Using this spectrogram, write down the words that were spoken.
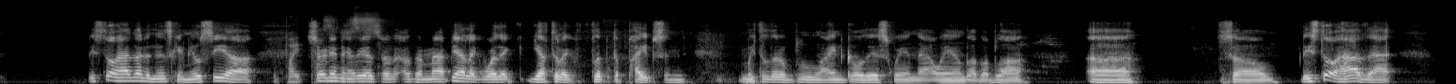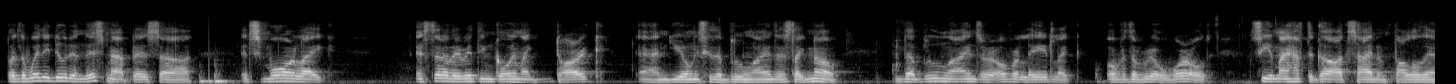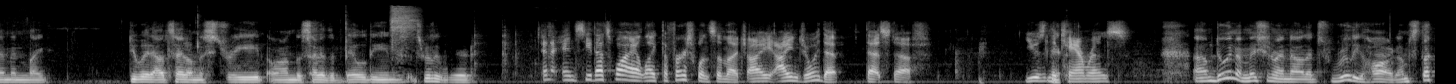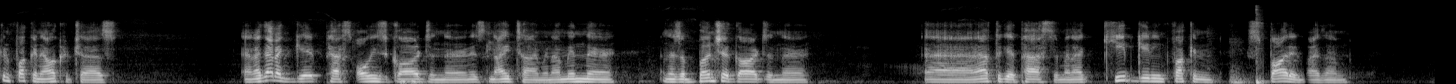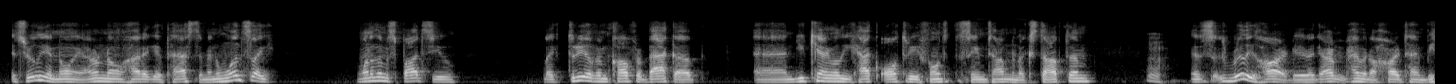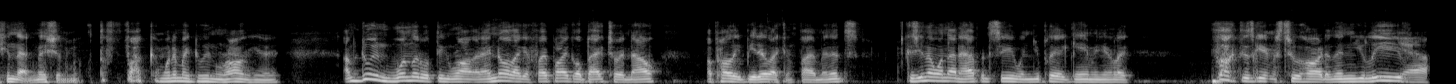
They still have that in this game. You'll see uh, The pipe certain puzzles. areas of, of the map. Yeah, like where like you have to like flip the pipes and make the little blue line go this way and that way and blah blah blah. Uh, so they still have that, but the way they do it in this map is uh, it's more like instead of everything going like dark and you only see the blue lines, it's like no, the blue lines are overlaid like over the real world. So you might have to go outside and follow them and like do it outside on the street or on the side of the buildings. It's really weird. And and see, that's why I like the first one so much. I I enjoyed that that stuff. Using the cameras. I'm doing a mission right now that's really hard. I'm stuck in fucking Alcatraz. And I gotta get past all these guards in there, and it's nighttime, and I'm in there, and there's a bunch of guards in there. And I have to get past them, and I keep getting fucking spotted by them. It's really annoying. I don't know how to get past them. And once, like, one of them spots you, like, three of them call for backup, and you can't really hack all three phones at the same time and like stop them. Hmm. It's really hard, dude. Like I'm having a hard time beating that mission. I'm like, what the fuck? What am I doing wrong here? I'm doing one little thing wrong, and I know like if I probably go back to it now, I'll probably beat it like in five minutes. Because you know when that happens to you, when you play a game and you're like, "Fuck, this game is too hard," and then you leave Yeah.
